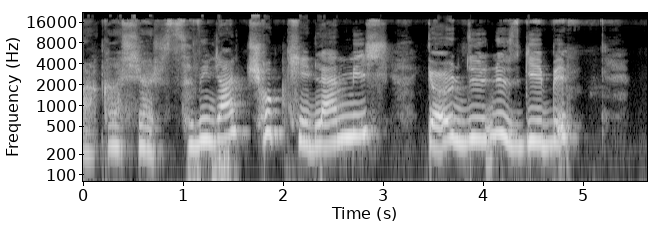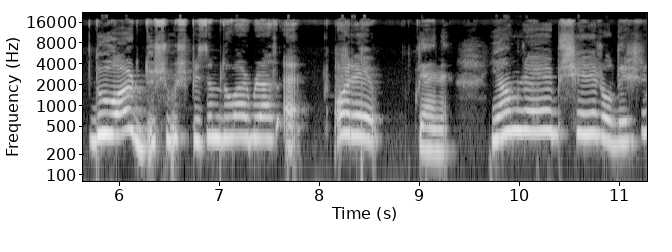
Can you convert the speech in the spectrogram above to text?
Arkadaşlar salıncak çok kirlenmiş. Gördüğünüz gibi duvar düşmüş. Bizim duvar biraz e, oraya yani yağmuraya bir şeyler oldu. İşte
